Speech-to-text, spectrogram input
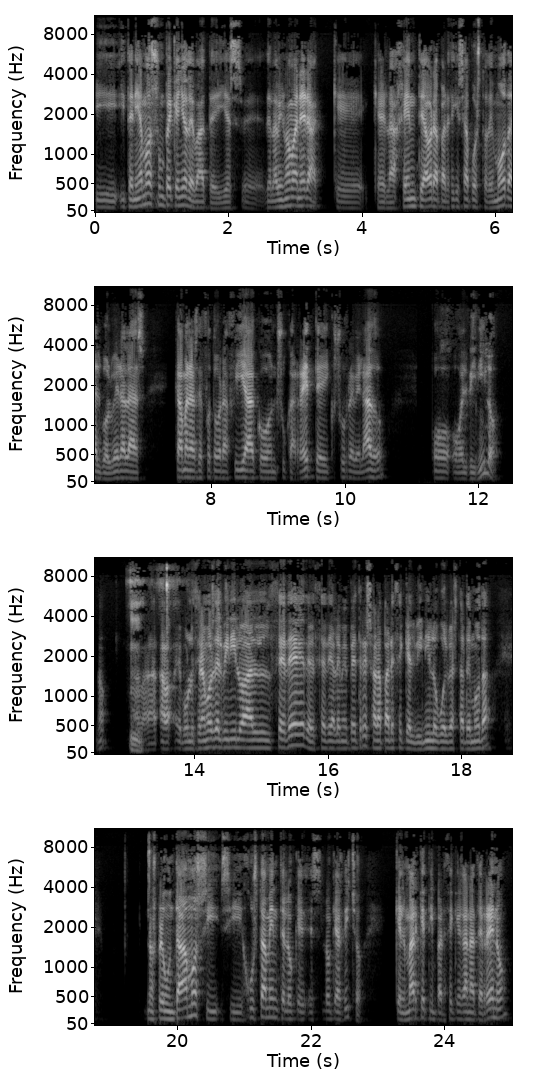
y, teníamos un pequeño debate y es eh, de la misma manera que, la gente ahora parece que se ha puesto de moda el volver a las cámaras de fotografía con su carrete y su revelado o, el vinilo, ¿no? Mm. Evolucionamos del vinilo al CD, del CD al MP3, ahora parece que el vinilo vuelve a estar de moda nos preguntábamos si, si justamente lo que es lo que has dicho, que el marketing parece que gana terreno,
